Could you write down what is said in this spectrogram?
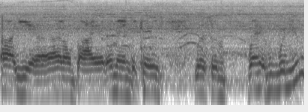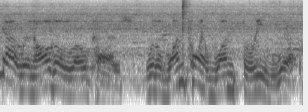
Uh, yeah, I don't buy it. I mean, because, listen, when, when you've got Reynaldo Lopez with a 1.13 whip,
